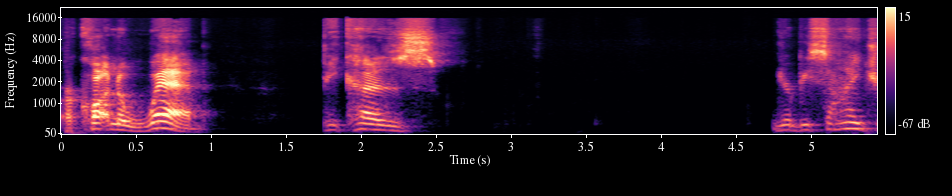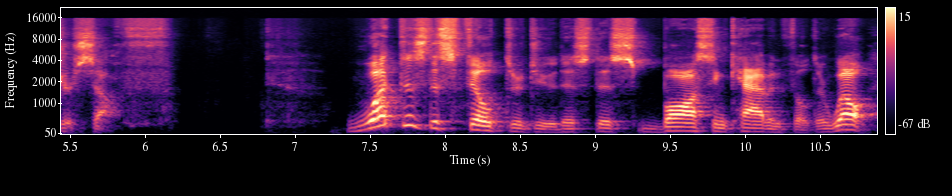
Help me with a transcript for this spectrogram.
Or caught in a web because you're beside yourself. What does this filter do? This this boss and cabin filter? Well,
